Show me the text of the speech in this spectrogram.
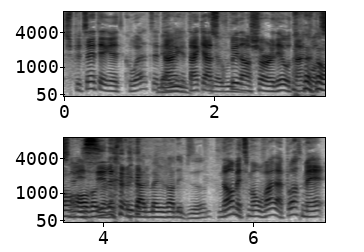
Je peux-tu intégrer de quoi? Ben tant oui. tant qu'à se Ben couper oui. dans Shirley, autant on continuer on ici. va là. rester dans le même genre d'épisode. Non, mais tu m'as ouvert la porte, mais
